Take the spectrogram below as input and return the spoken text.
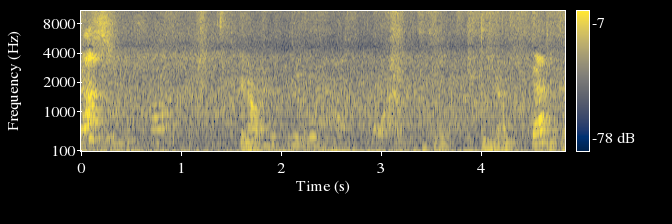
Das? Genau. Okay, vielen Dank. Ja. Danke.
